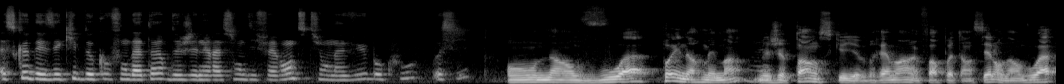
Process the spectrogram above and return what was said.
est-ce que des équipes de cofondateurs de générations différentes, tu en as vu beaucoup aussi? On en voit pas énormément, mais je pense qu'il y a vraiment un fort potentiel. On en voit.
